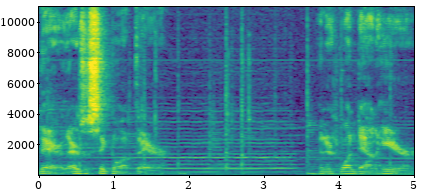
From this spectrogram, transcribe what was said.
There, there's a signal up there. And there's one down here.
